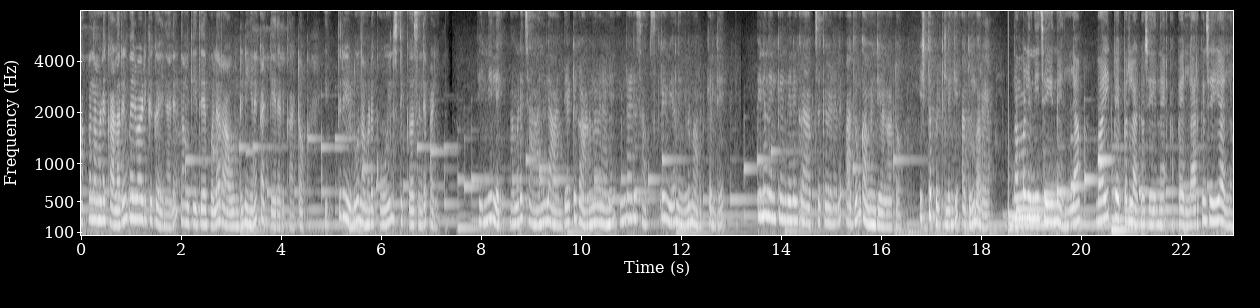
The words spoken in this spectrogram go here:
അപ്പോൾ നമ്മുടെ കളറിങ് പരിപാടിക്ക് കഴിഞ്ഞാൽ നമുക്ക് ഇതേപോലെ റൗണ്ടിന് ഇങ്ങനെ കട്ട് ചെയ്തെടുക്കാം കേട്ടോ. ഇത്രയേ ഉള്ളൂ നമ്മുടെ കോയിൻ സ്റ്റിക്കേഴ്സിന്റെ പണി. പിന്നില്ലേ നമ്മുടെ ചാനൽ ആദ്യമായിട്ട് കാണുന്നവരാണ് എന്തായാലും സബ്സ്ക്രൈബ് ചെയ്യാൻ നിങ്ങൾ മറക്കല്ലേ? പിന്നെ നിങ്ങൾക്ക് എന്തെങ്കിലും ക്രാഫ്റ്റ്സ് ഒക്കെ വേണമെങ്കിൽ അതും കമന്റ് ചെയ്യണം കേട്ടോ. ഇഷ്ടപ്പെട്ടില്ലെങ്കിൽ അതും പറയാം. നമ്മൾ ഇന്നീ ചെയ്യുന്ന എല്ലാം വൈറ്റ് പേപ്പറിലാട്ടോ ചെയ്യുന്നത് അപ്പോൾ എല്ലാവർക്കും ചെയ്യാമല്ലോ.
